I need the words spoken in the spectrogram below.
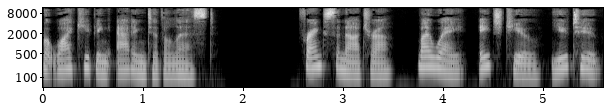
but why keeping adding to the list? Frank Sinatra, My Way, HQ, YouTube.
